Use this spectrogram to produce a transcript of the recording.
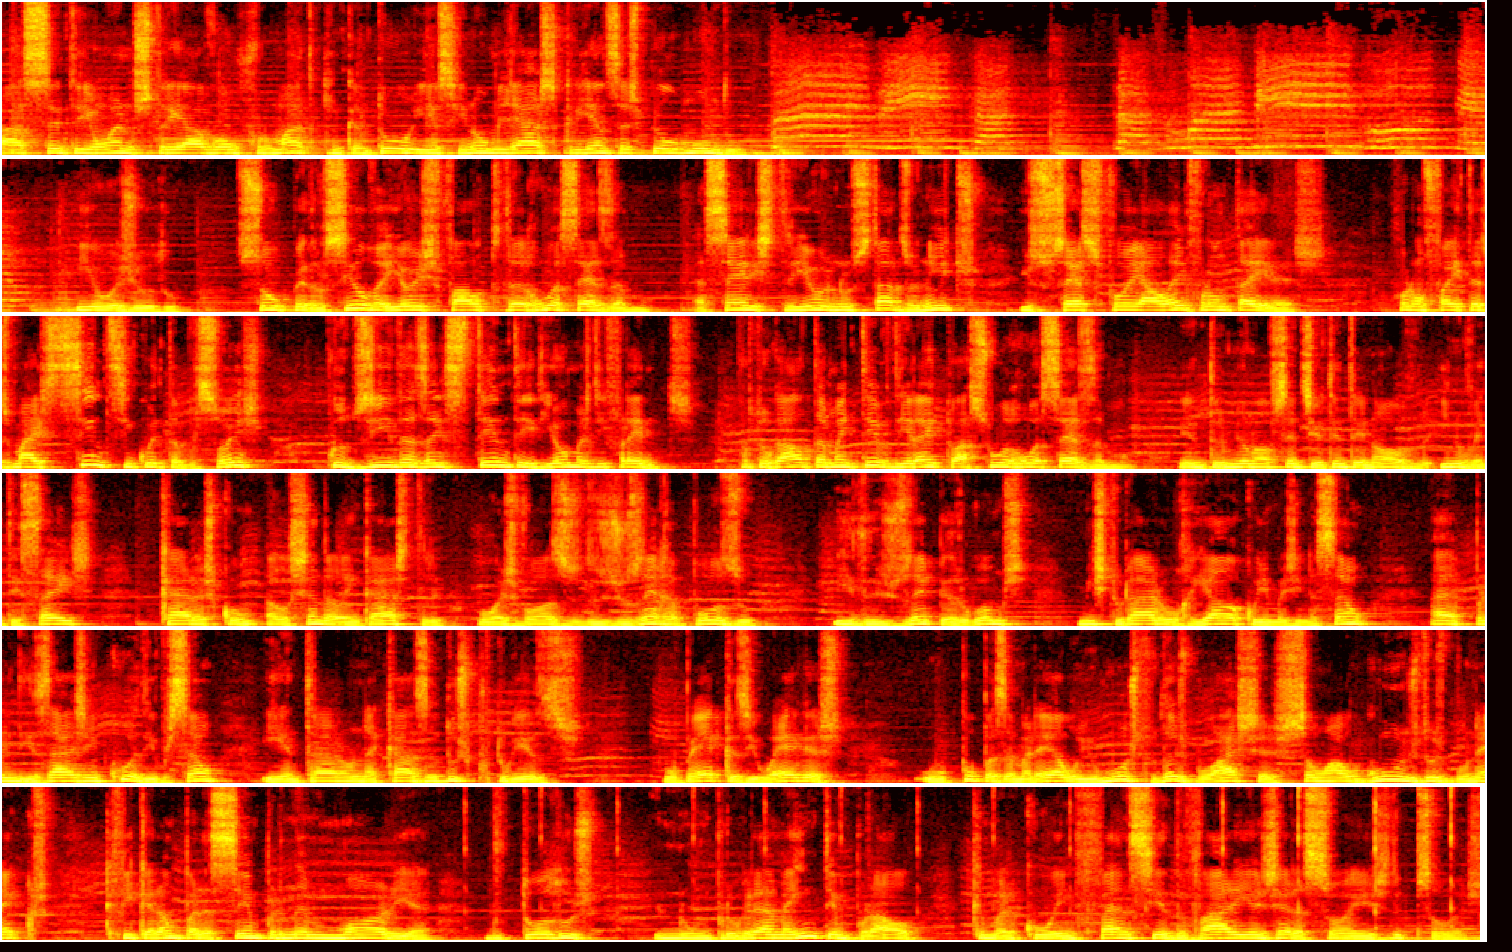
Há 61 anos estreava um formato que encantou e ensinou milhares de crianças pelo mundo. E eu ajudo. Sou o Pedro Silva e hoje falo-te da Rua Sésamo. A série estreou nos Estados Unidos e o sucesso foi além fronteiras. Foram feitas mais de 150 versões, produzidas em 70 idiomas diferentes. Portugal também teve direito à sua Rua Sésamo. Entre 1989 e 96, caras como Alexandre Alencastre ou as vozes de José Raposo e de José Pedro Gomes misturaram o real com a imaginação, a aprendizagem com a diversão e entraram na casa dos portugueses. O Becas e o Egas, o Pupas Amarelo e o Monstro das Bolachas são alguns dos bonecos que ficarão para sempre na memória de todos num programa intemporal que marcou a infância de várias gerações de pessoas.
